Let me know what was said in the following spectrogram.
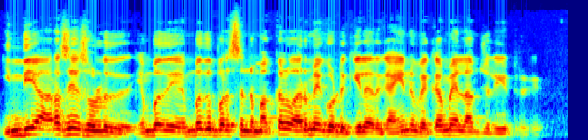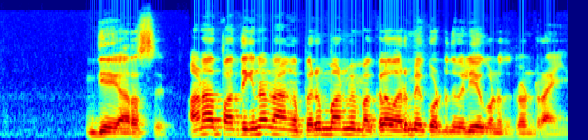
இந்திய அரசே சொல்லுது எண்பது எண்பது பர்சன்ட் மக்கள் வறுமை கோட்டு கீழே இருக்காங்கன்னு வெக்கமே இல்லாம சொல்லிட்டு இருக்கு. இந்திய அரசு. ஆனா பாத்தீங்கன்னா நாங்க பெரும்பான்மை மக்களை வறுமை கோட்டு வந்து வெளியே கொண்டு வந்துட்டோன்றாங்க.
